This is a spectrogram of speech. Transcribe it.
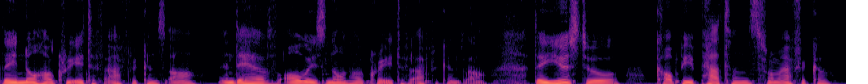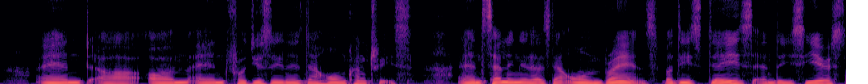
they know how creative Africans are, and they have always known how creative Africans are. They used to copy patterns from Africa and uh, um, and producing it in their home countries and selling it as their own brands. But these days and these years,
